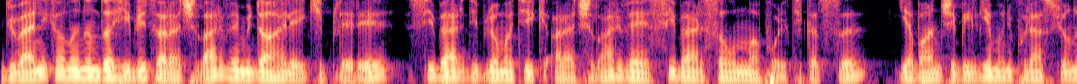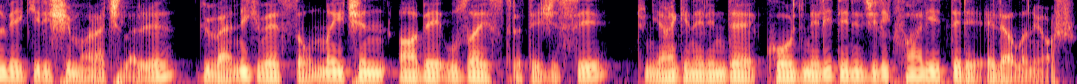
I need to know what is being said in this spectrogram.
Güvenlik alanında hibrit araçlar ve müdahale ekipleri, siber diplomatik araçlar ve siber savunma politikası, yabancı bilgi manipülasyonu ve girişim araçları, güvenlik ve savunma için AB uzay stratejisi, dünya genelinde koordineli denizcilik faaliyetleri ele alınıyor.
